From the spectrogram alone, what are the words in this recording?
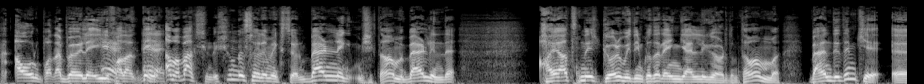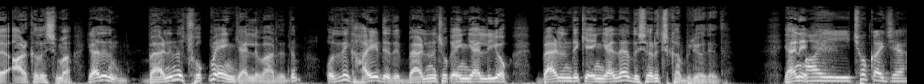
Avrupa'da böyle iyi Evet, falan değil. evet. Ama bak şimdi şunu da söylemek istiyorum. Berlin'e gitmiştik tamam mı? Berlin'de hayatımda hiç görmediğim kadar engelli gördüm tamam mı? Ben dedim ki e, arkadaşıma ya dedim Berlin'de çok mu engelli var dedim. O dedi ki hayır dedi Berlin'de çok engelli yok. Berlin'deki engeller dışarı çıkabiliyor dedi. Yani Ay çok acı.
